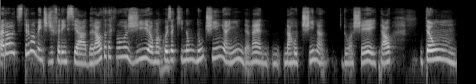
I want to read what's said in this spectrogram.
era extremamente diferenciada, era alta tecnologia, uma coisa que não, não tinha ainda, né? Na rotina do Axê e tal. Então,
